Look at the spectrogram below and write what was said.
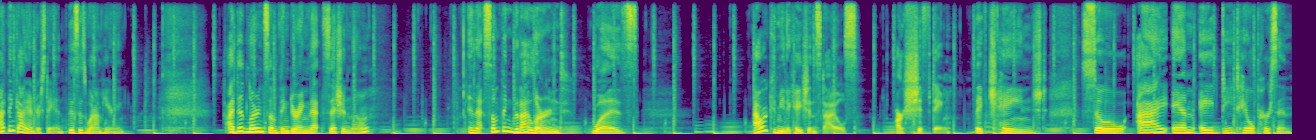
I think I understand. This is what I'm hearing. I did learn something during that session though. And that something that I learned was our communication styles are shifting, they've changed. So I am a detail person.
